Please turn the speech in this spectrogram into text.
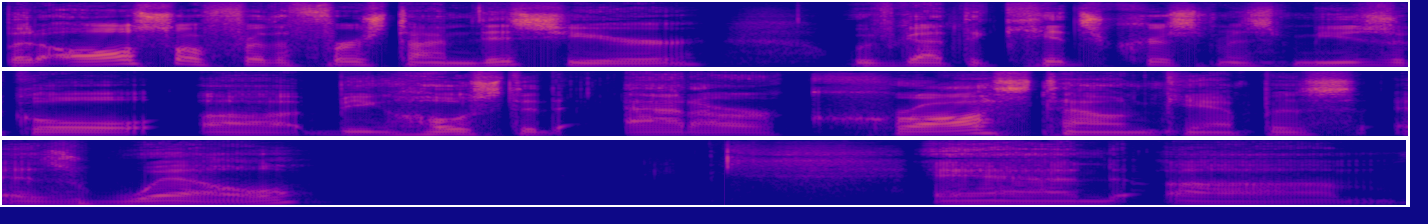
But also, for the first time this year, we've got the Kids Christmas Musical uh, being hosted at our Crosstown campus as well. And um,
